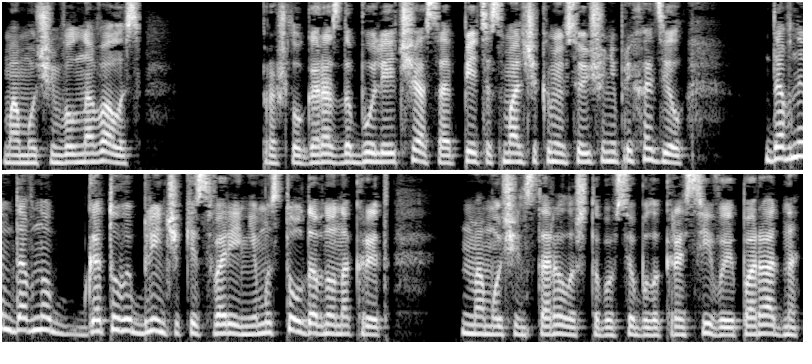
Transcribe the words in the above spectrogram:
Мама очень волновалась, Прошло гораздо более часа, а Петя с мальчиками все еще не приходил. Давным-давно готовы блинчики с вареньем, и стол давно накрыт. Мама очень старалась, чтобы все было красиво и парадно,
